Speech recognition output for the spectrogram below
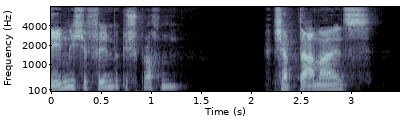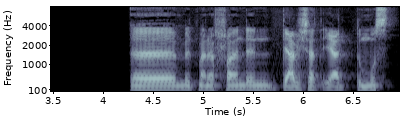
dämliche Filme gesprochen. Ich habe damals äh, mit meiner Freundin, der habe ich gesagt, ja, du musst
